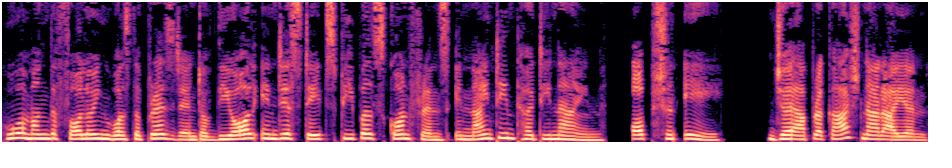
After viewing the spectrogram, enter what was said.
Who among the following was the president of the All India States People's Conference in 1939? Option A. Jayaprakash Narayan.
